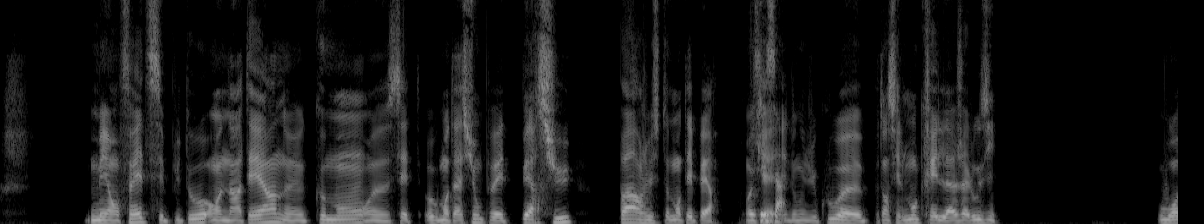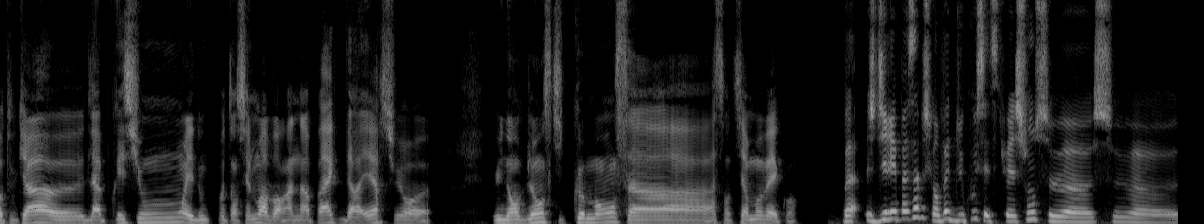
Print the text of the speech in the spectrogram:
Mais en fait, c'est plutôt en interne comment cette augmentation peut être perçue par justement tes pairs. Ok. Et donc, du coup, potentiellement créer de la jalousie. Ou en tout cas, de la pression et donc potentiellement avoir un impact derrière sur une ambiance qui commence à, sentir mauvais, quoi. Bah, je dirais pas ça parce qu'en fait, du coup, cette situation se, euh, euh,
